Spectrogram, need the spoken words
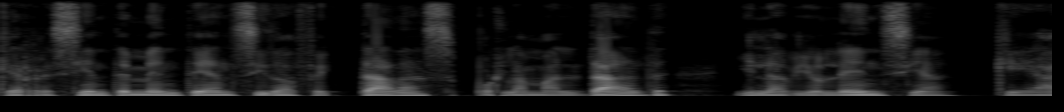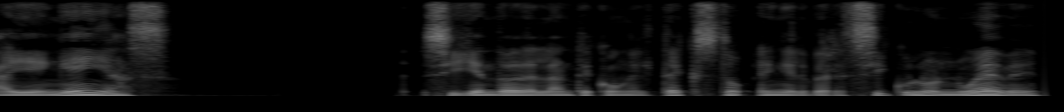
que recientemente han sido afectadas por la maldad y la violencia que hay en ellas. Siguiendo adelante con el texto, en el versículo 9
